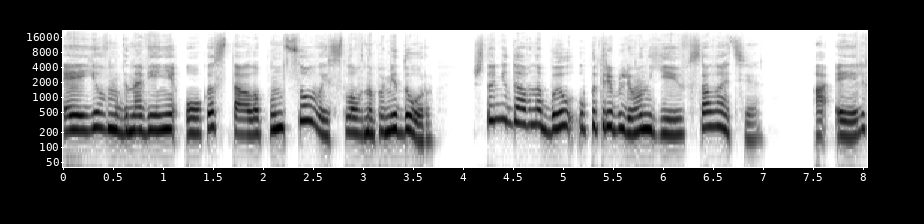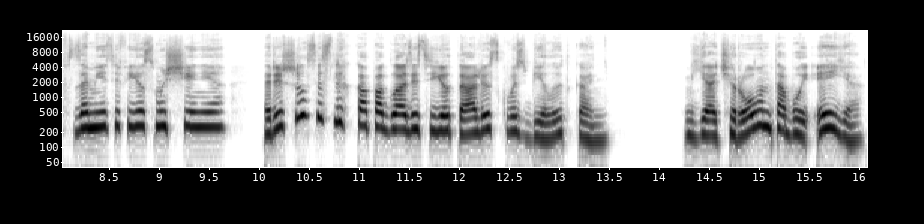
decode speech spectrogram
Эйя в мгновение ока стала пунцовой, словно помидор, что недавно был употреблен ею в салате. А эльф, заметив ее смущение, решился слегка погладить ее талию сквозь белую ткань. «Я очарован тобой, Эйя.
